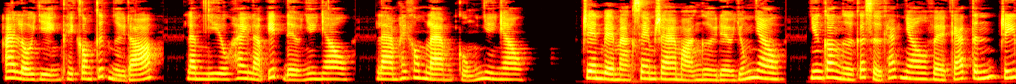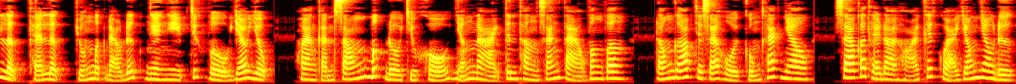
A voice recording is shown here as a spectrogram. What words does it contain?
ai lộ diện thì công kích người đó, làm nhiều hay làm ít đều như nhau, làm hay không làm cũng như nhau. Trên bề mặt xem ra mọi người đều giống nhau, nhưng con người có sự khác nhau về cá tính, trí lực, thể lực, chuẩn mực đạo đức, nghề nghiệp, chức vụ, giáo dục, hoàn cảnh sống, mức độ chịu khổ, nhẫn nại, tinh thần sáng tạo, vân vân. Đóng góp cho xã hội cũng khác nhau. Sao có thể đòi hỏi kết quả giống nhau được?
